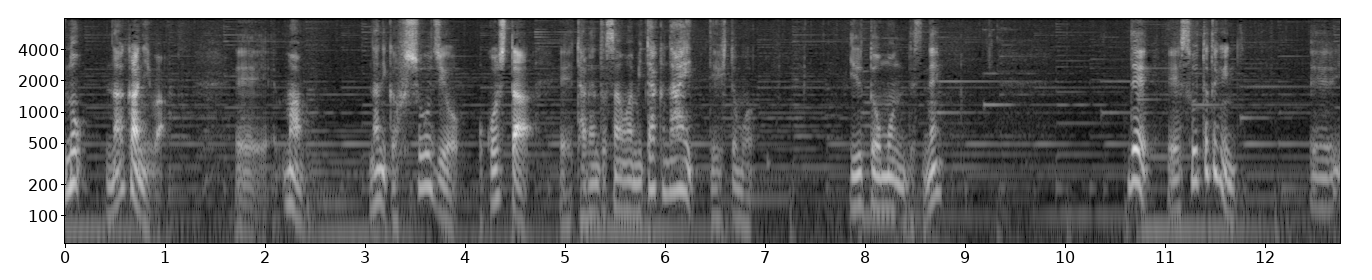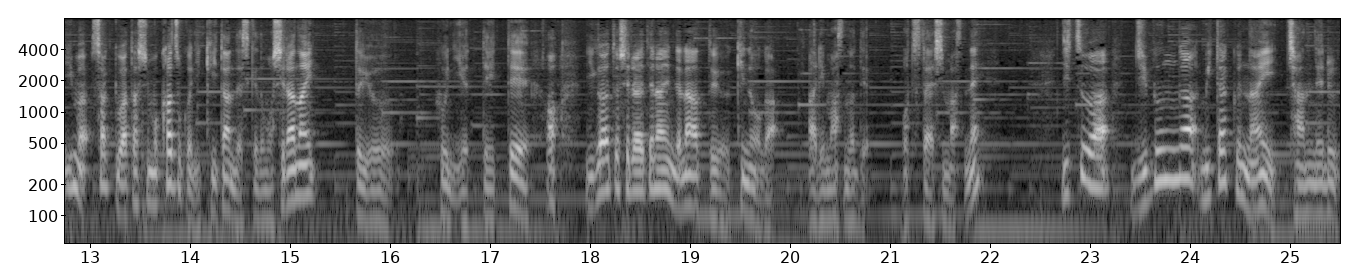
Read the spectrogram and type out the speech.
の中には、えー、まあ、何か不祥事を起こした、え、タレントさんは見たくないっていう人もいると思うんですね。で、え、そういった時に、え今さっき私も家族に聞いたんですけども知らないというふうに言っていてあ意外と知られてないんだなという機能がありますのでお伝えしますね。実は自分が見たくないチャンネル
